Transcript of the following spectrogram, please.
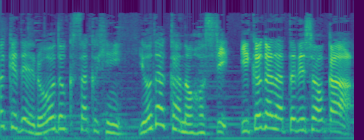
わけで朗読作品「よだかの星」いかがだったでしょうか？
